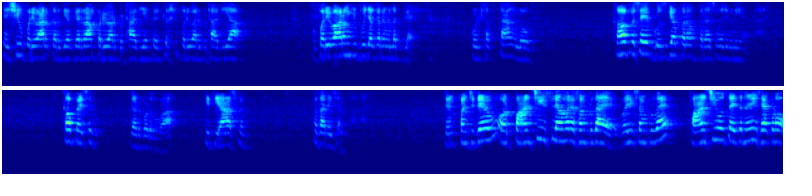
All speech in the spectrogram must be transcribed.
कहीं शिव परिवार कर दिया, कहीं राम परिवार बिठा दिया, कहीं कृष्ण परिवार बिठा दिया, वो परिवारों की पूजा करने में लग गए। उल्टा तांग लोग। कब से घुस गया परंपरा, समझ में नहीं आता कब ऐसे गड़बड़ हुआ, इतिहास में पता नहीं चल पा रहा है। पंचदेव और पांची इसलिए हमारे संप्रदाय है। वैदिक संप्रदाय, पांची होता है, इतने नहीं, सैकड़ों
